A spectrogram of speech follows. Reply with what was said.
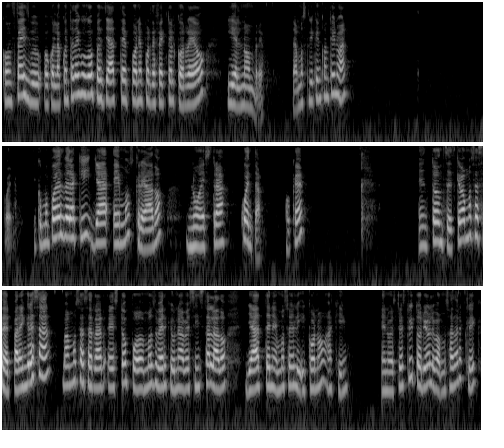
con Facebook o con la cuenta de Google, pues ya te pone por defecto el correo y el nombre. Damos clic en continuar. Bueno, y como puedes ver aquí ya hemos creado nuestra cuenta. ¿Ok? Entonces, ¿qué vamos a hacer? Para ingresar, vamos a cerrar esto. Podemos ver que una vez instalado, ya tenemos el icono aquí en nuestro escritorio. Le vamos a dar clic.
